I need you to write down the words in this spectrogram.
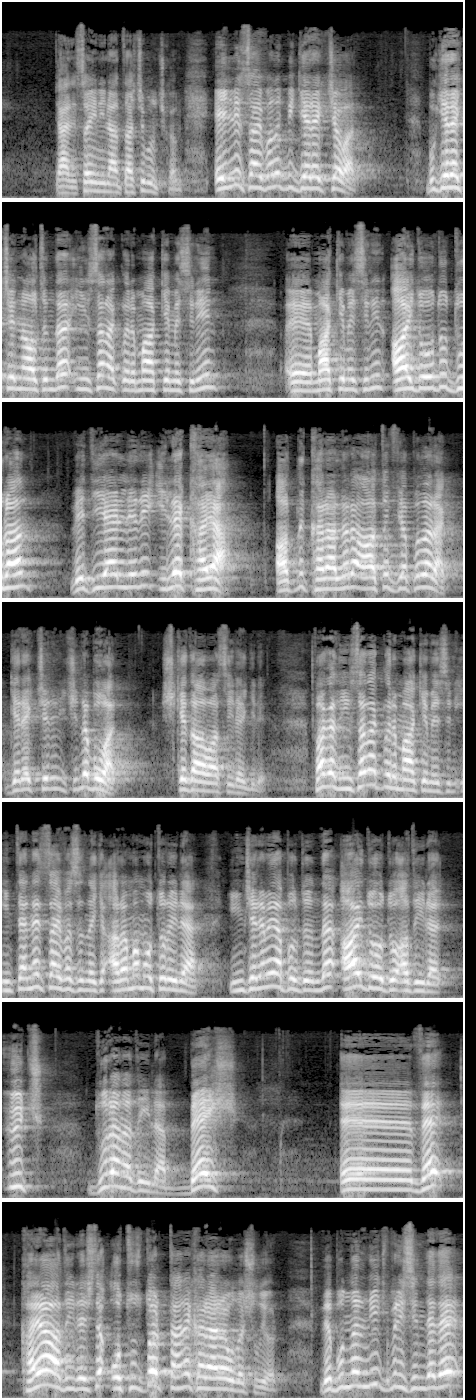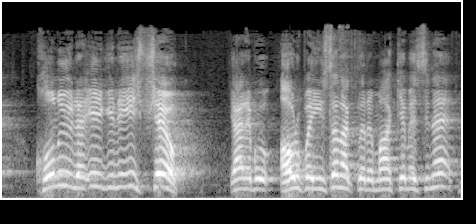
Yani Sayın İlhan Taşçı bunu çıkarmış. 50 sayfalık bir gerekçe var. Bu gerekçenin altında İnsan Hakları Mahkemesi'nin e, mahkemesinin Aydoğdu Duran ve diğerleri ile Kaya adlı kararlara atıf yapılarak gerekçenin içinde bu var. Şike davası ile ilgili. Fakat İnsan Hakları Mahkemesi'nin internet sayfasındaki arama motoruyla inceleme yapıldığında Aydoğdu adıyla 3, Duran adıyla 5 ee, ve Kaya adıyla işte 34 tane karara ulaşılıyor. Ve bunların hiçbirisinde de konuyla ilgili hiçbir şey yok. Yani bu Avrupa İnsan Hakları Mahkemesi'ne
